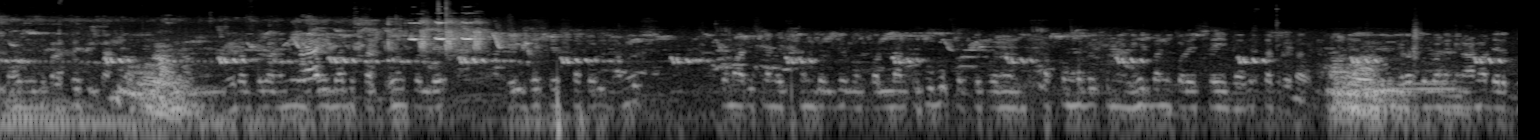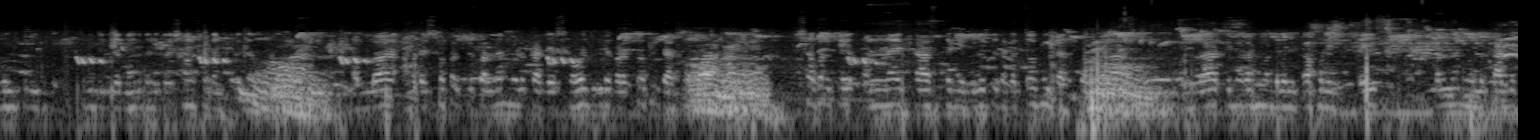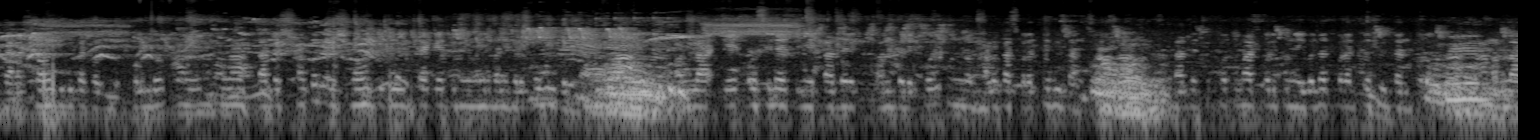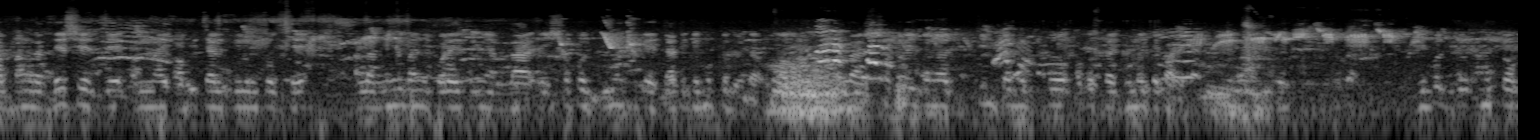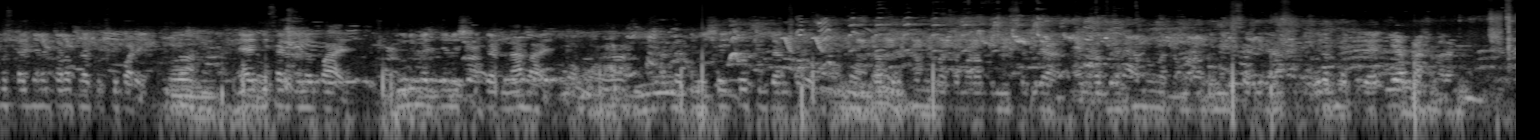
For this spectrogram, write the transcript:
সহযোগিতা করার এই ব্যবস্থা গ্রহণ করলে এই দেশের সকল মানুষ তোমার ইসলামের এবং কল্যাণ উপভোগ করতে সক্ষম তুমি মেহরবানি করে সেই ব্যবস্থা করে দাও রসুল্লাহমিন আমাদের ভুল ত্রুটিগুলো মেহরবানি সংশোধন করে দাও আল্লাহ আমাদের সকলকে কাজে সহযোগিতা করার তফিক দান সকলকে অন্যায়ের কাজ থেকে বিরত থাকার তৌফিক দান করুন। তিনি রহমতুল কাফরি এই কল্যাণমূলক কাজে যারা সহযোগিতা করল করল তাদের সকলের সহযোগিতাকে তুমি মেহরবানি করে কবুল করে নাও আল্লাহ এই ওসিলায় তুমি তাদের অন্তরে পরিপূর্ণ ভালো কাজ করার তৌফিক দান করো তাদের তোমার পরিপূর্ণ ইবাদত করার তৌফিক দান করো আল্লাহ বাংলাদেশে যে অন্যায় অবিচার জুলুম চলছে আল্লাহ মেহরবানি করে তুমি আল্লাহ এই সকল দিন থেকে জাতিকে মুক্ত করে দাও। আল্লাহ সকলের জন্য চিন্তা মুক্ত অবস্থায় ঘুমাইতে পারে। বিপদ মুক্ত অবস্থায় যেন চলাফেরা করতে পারে। ন্যায় বিচার যেন পায়, জুলুমের জন্য শিকার না হয়। আল্লাহ তুমি সেই তৌফিক দান করো। রব্বির হামুমা কামা রাব্বিল মুস্তাকিরা রব্বির হামুমা কামা রাব্বিল মুস্তাকিরা বিরহমাতিকা ইয়া রাহিমিন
